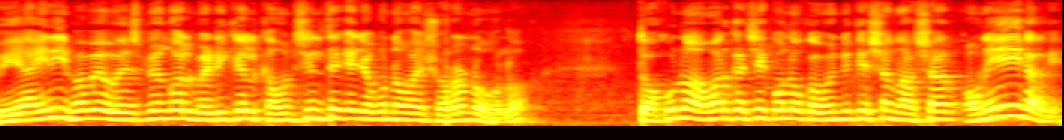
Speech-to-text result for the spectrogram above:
বেআইনিভাবে ওয়েস্ট বেঙ্গল মেডিকেল কাউন্সিল থেকে যখন আমায় সরানো হলো, তখনও আমার কাছে কোনো কমিউনিকেশন আসার অনেক আগে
